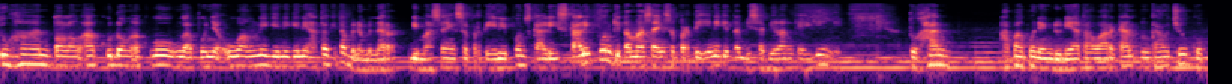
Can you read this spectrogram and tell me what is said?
Tuhan tolong aku dong aku nggak punya uang nih gini-gini atau kita benar-benar di masa yang seperti ini pun sekali sekalipun kita masa yang seperti ini kita bisa bilang kayak gini Tuhan apa pun yang dunia tawarkan engkau cukup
